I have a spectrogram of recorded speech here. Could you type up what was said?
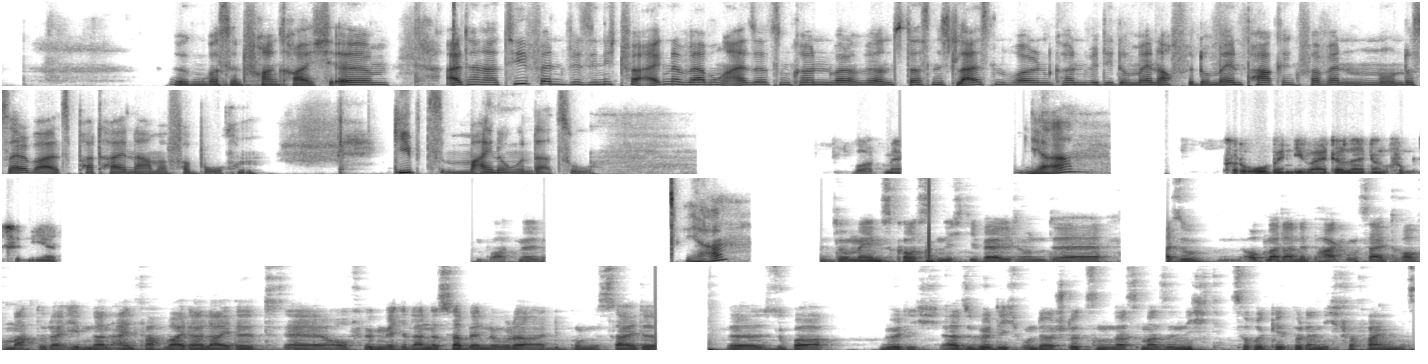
Irgendwas in Frankreich. Ähm, alternativ, wenn wir sie nicht für eigene Werbung einsetzen können, weil wir uns das nicht leisten wollen, können wir die Domain auch für Domain Parking verwenden und es selber als Parteiname verbuchen. Gibt's Meinungen dazu? Wortmeldung. Ja. Pro, wenn die Weiterleitung funktioniert. Wortmeldung. Ja. Domains kosten nicht die Welt und äh, also ob man da eine Parkingzeit drauf macht oder eben dann einfach weiterleitet äh, auf irgendwelche Landesverbände oder die Bundesseite, äh, super Würde ich, also würde ich unterstützen, dass man sie nicht zurückgibt oder nicht verfallen lässt.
